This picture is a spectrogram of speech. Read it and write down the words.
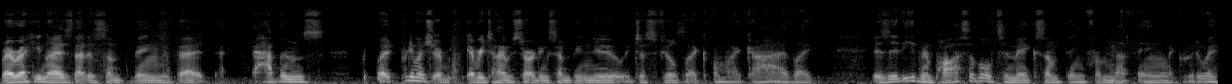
but I recognize that as something that happens pretty much every, every time starting something new. It just feels like, oh my God, like, is it even possible to make something from nothing? Like, who do I,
